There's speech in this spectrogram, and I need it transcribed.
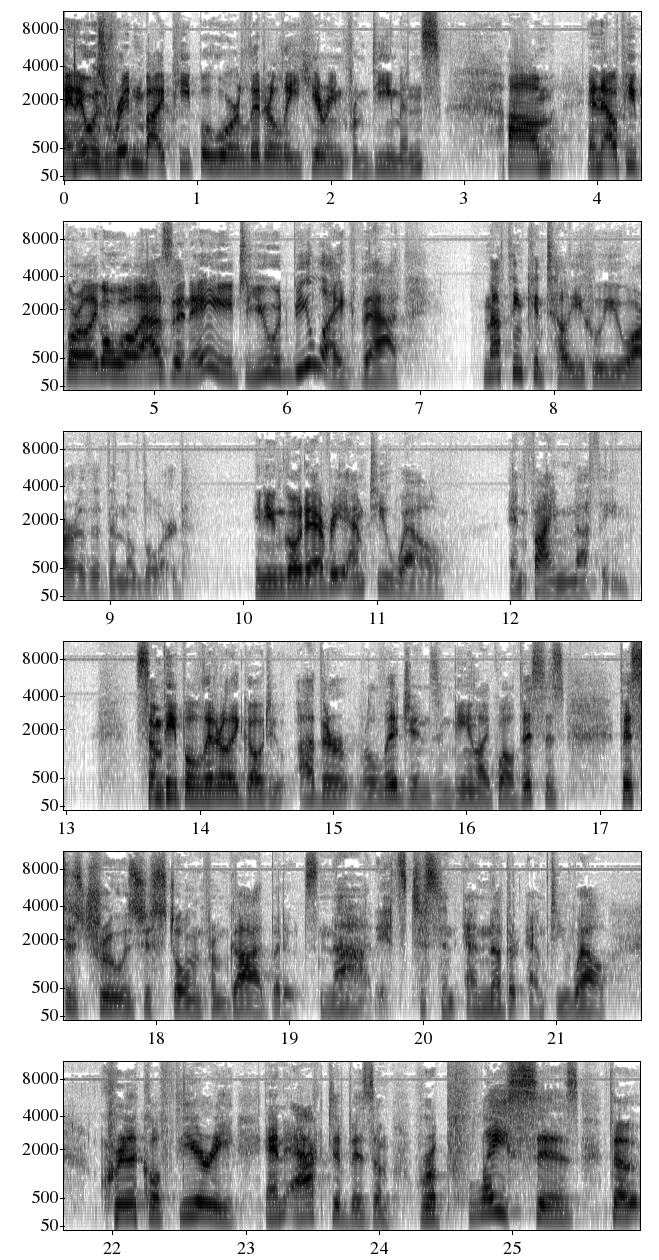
And it was written by people who are literally hearing from demons. Um, and now people are like, oh, well, as an age, you would be like that. Nothing can tell you who you are other than the Lord. And you can go to every empty well and find nothing. Some people literally go to other religions and being like, well, this is, this is true, it was just stolen from God, but it's not. It's just an, another empty well critical theory and activism replaces the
